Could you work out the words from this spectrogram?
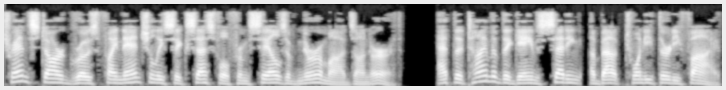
TranStar grows financially successful from sales of neuromods on Earth. At the time of the game's setting, about 2035,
